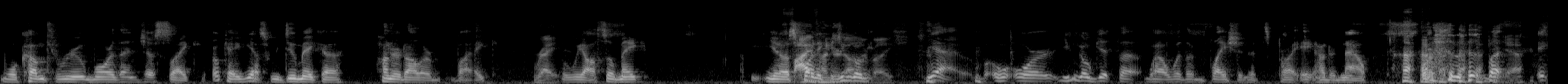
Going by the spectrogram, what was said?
will come through more than just like okay yes we do make a hundred dollar bike Right. but we also make you know it's funny because you can go bike. yeah or, or you can go get the well with inflation it's probably 800 now but yeah. it,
